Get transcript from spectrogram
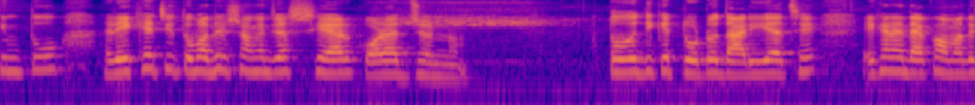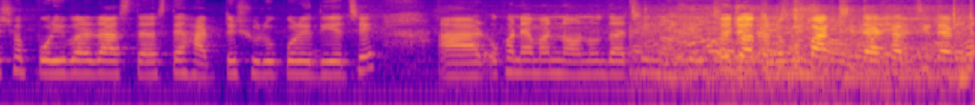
কিন্তু রেখেছি তোমাদের সঙ্গে যা শেয়ার করার জন্য। তো ওইদিকে টোটো দাঁড়িয়ে আছে। এখানে দেখো আমাদের সব পরিবাররা আস্তে আস্তে হাঁটতে শুরু করে দিয়েছে। আর ওখানে আমার ননদ আছে ননদ তো যতটুকু পারছি দেখাচ্ছি, দেখো।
